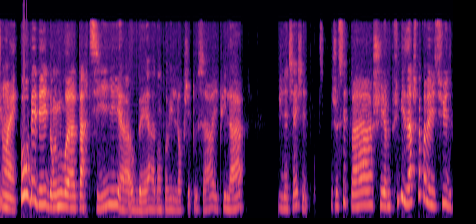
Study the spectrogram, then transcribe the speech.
Ouais. pour bébé. Donc, nous voilà partis à Aubert, à Gonfreville-Lorcher, tout ça. Et puis là, je dis à Thierry, je sais pas, je suis un peu bizarre, je suis pas comme d'habitude.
